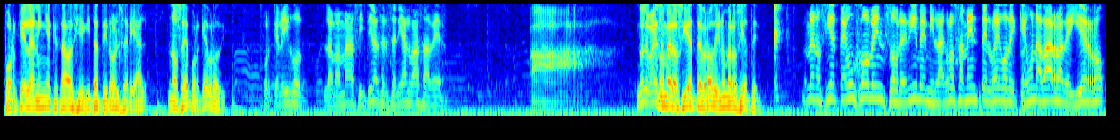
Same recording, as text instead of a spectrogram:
¿Por qué la niña que estaba cieguita tiró el cereal? No sé, ¿por qué, Brody? Porque le dijo la mamá, si tiras el cereal vas a ver. Ah. No le vayas Número 7, Brody, número 7. Número 7. Un joven sobrevive milagrosamente luego de que una barra de hierro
